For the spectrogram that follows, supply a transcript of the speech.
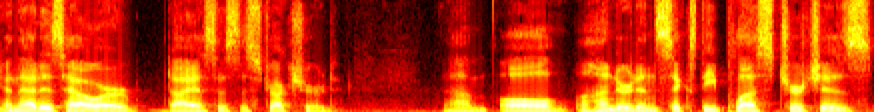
And that is how our diocese is structured. Um, all 160 plus churches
